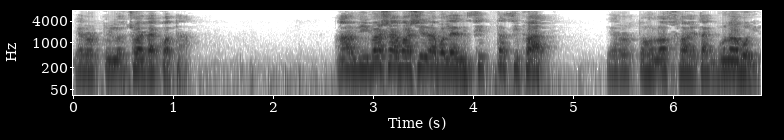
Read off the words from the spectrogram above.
এর অর্থ হল ছয়টা কথা। আরবি ভাষাভাষীরা বলেন সিত্তা সিফাত। এর অর্থ হলো ছয়টা গুণাবলী।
